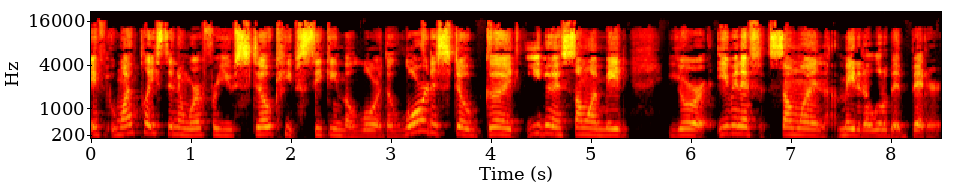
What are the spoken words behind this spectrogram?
if one place didn't work for you, still keep seeking the Lord. The Lord is still good, even if someone made your, even if someone made it a little bit bitter.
